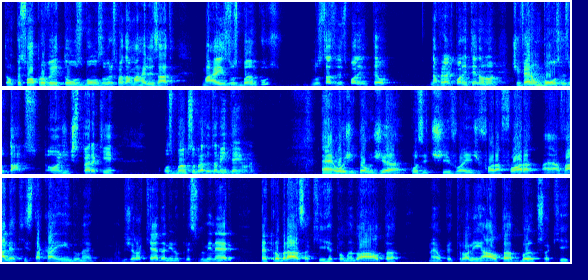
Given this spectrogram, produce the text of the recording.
Então o pessoal aproveitou os bons números para dar uma realizada. Mas os bancos nos Estados Unidos podem ter, na verdade, podem ter, não, não, tiveram bons resultados. Então a gente espera que os bancos do Brasil também tenham, né? É, hoje então um dia positivo aí de fora a fora. A Vale aqui está caindo, né? Ligeira queda ali no preço do minério. Petrobras aqui retomando a alta, né? O petróleo em alta, bancos aqui,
